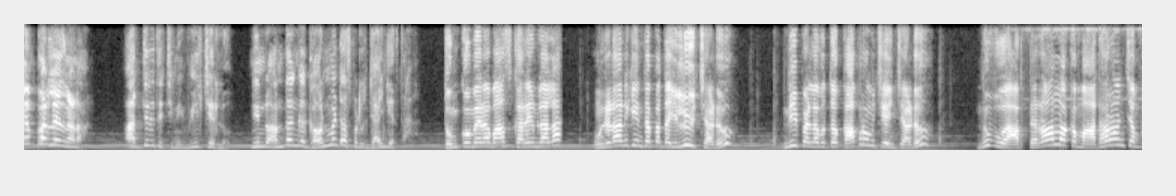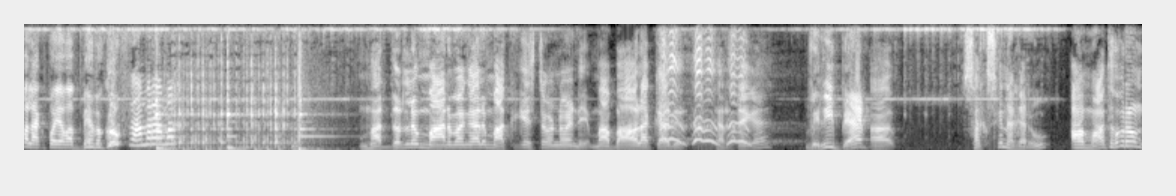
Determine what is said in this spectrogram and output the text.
ఏం పర్లేదు నాన్న అద్దెకి తెచ్చి నీ వీల్ చైర్లో నిన్ను అందంగా గవర్నమెంట్ హాస్పిటల్ జాయిన్ చేస్తా. తుమ్కో మేరా బాస్ కరీంలాలా? ఉండడానికి ఇంత పెద్ద ఇల్లు ఇచ్చాడు? నీ పెళ్ళబతో కాపురం చేయించాడు? నువ్వు ఆఫ్టర్ ఆల్ ఒక మాధవరం చంపలేకపోయావా బెవకు రామరామా. మద్దతులు మానవంగాలు మా అక్కకి ఇష్టం ఉండవండి. మా బావలకు కాదు. కరెక్టేగా వెరీ బ్యాడ్ ఆ, సక్సేనా గారు ఆ మాధవరావును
